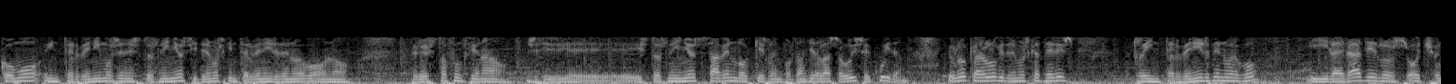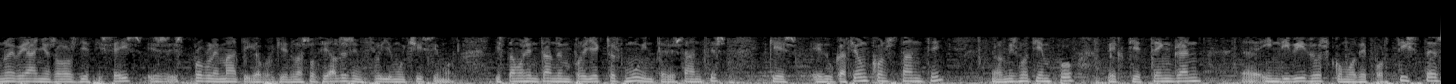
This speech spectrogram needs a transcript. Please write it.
cómo intervenimos en estos niños, si tenemos que intervenir de nuevo o no. Pero esto ha funcionado. Es decir, eh, estos niños saben lo que es la importancia de la salud y se cuidan. Yo creo que ahora lo que tenemos que hacer es reintervenir de nuevo y la edad de los 8 o 9 años a los 16 es, es problemática porque en la sociedad les influye muchísimo y estamos entrando en proyectos muy interesantes que es educación constante y al mismo tiempo el que tengan eh, individuos como deportistas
